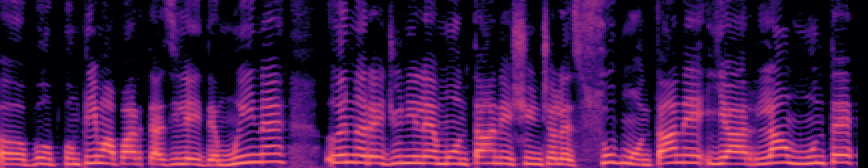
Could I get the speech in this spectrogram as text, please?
uh, în prima parte a zilei de mâine, în regiunile montane și în cele submontane, iar la munte,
